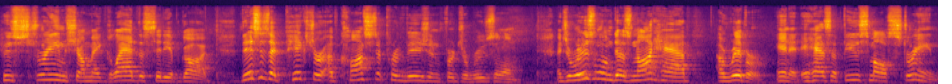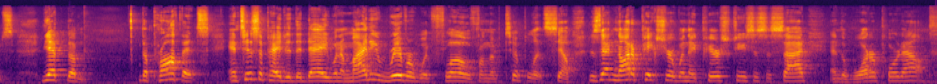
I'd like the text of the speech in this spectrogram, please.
whose streams shall make glad the city of God. This is a picture of constant provision for Jerusalem. And Jerusalem does not have a river in it. It has a few small streams. Yet the the prophets anticipated the day when a mighty river would flow from the temple itself. Is that not a picture when they pierced Jesus' side and the water poured out?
